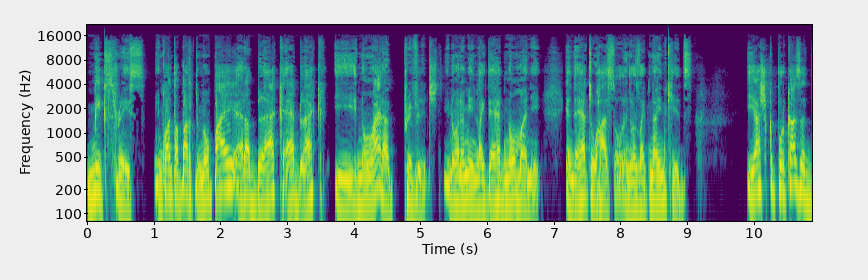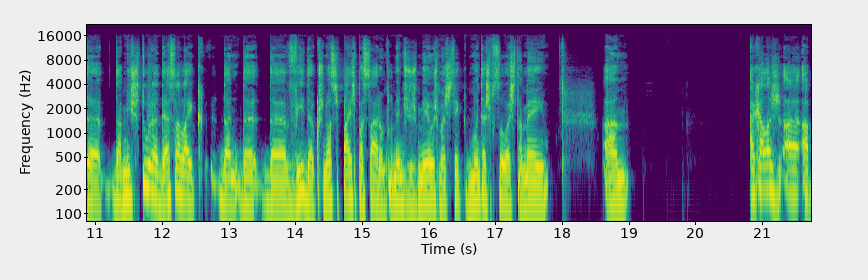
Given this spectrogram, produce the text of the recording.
mixed race. Enquanto a parte do meu pai era black, é black, e não era privileged. You know what I mean? Like they had no money and they had to hustle, and there was like nine kids. E acho que por causa da, da mistura dessa, like, da, da, da vida que os nossos pais passaram, pelo menos os meus, mas sei que muitas pessoas também, um, aquela a, a,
